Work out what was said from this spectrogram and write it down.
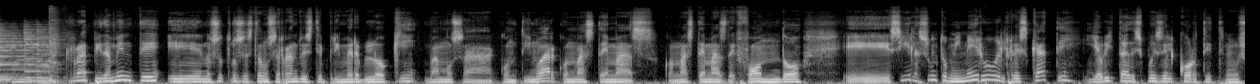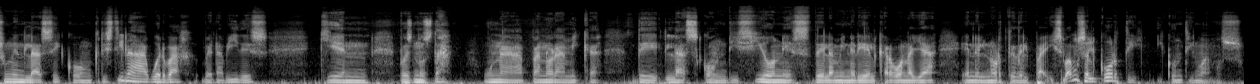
rápidamente, eh, nosotros estamos cerrando este primer bloque. Vamos a continuar con más temas, con más temas de fondo. Eh, sí, el asunto minero, el rescate. Y ahorita, después del corte, tenemos un enlace con Cristina Auerbach Benavides, quien pues nos da una panorámica de las condiciones de la minería del carbón allá en el norte del país. Vamos al corte y continuamos.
